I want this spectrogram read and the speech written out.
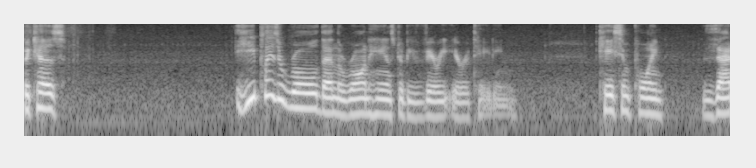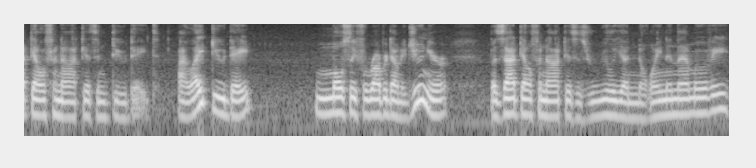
Because he plays a role that in the wrong hands could be very irritating. Case in point, Zach Galifianakis in Due Date. I like Due Date, mostly for Robert Downey Jr., but Zach Galifianakis is really annoying in that movie.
